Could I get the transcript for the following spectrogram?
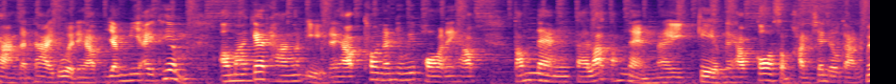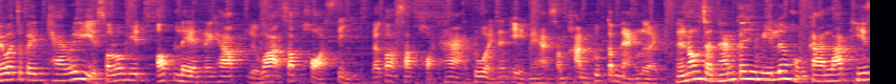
ทางกันได้ด้วยนะครับ ยังมีไอเทมเอามาแก้ทางกันอีกนะครับ เท่านั้นยังไม่พอนะครับ ตำแหน่งแต่ละตำแหน่งในเกมนะครับก็สำคัญเช่นเดียวกัน ไม่ว่าจะเป็น Carry Solo Mid Off Lane นะครับหรือว่า Support 4 แล้วก็ Support 5 ด้วยนั่นเองนะฮะสำคัญทุกตำแหน่งเลย และนอกจากนั้นก็ยังมีเรื่องของการลัดฮิส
